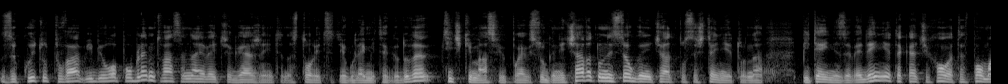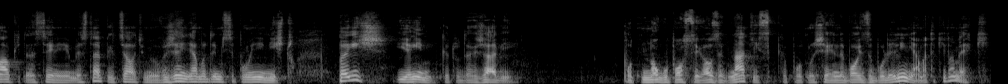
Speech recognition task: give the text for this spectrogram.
за които това би било проблем. Това са най-вече гражданите на столицата и големите градове. Всички масови прояви се ограничават, но не се ограничават посещението на питейни заведения, така че хората в по-малките населени места, при цялото ми уважение, няма да ми се промени нищо. Париж и Рим като държави под много по-сериозен натиск по отношение на бой заболели, няма такива мерки.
